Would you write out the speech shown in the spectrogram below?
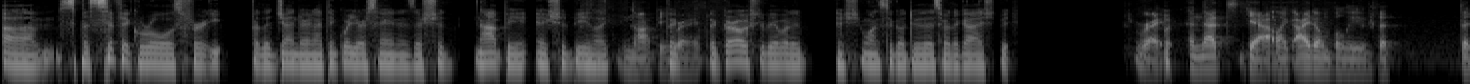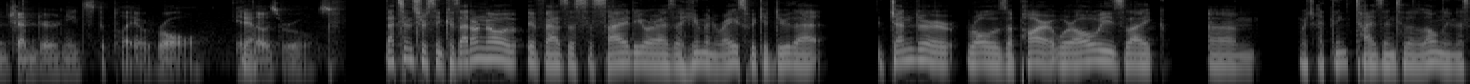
um, specific rules for for the gender, and I think what you're saying is there should not be. It should be like not be the right the girl should be able to if she wants to go do this, or the guy should be. right but- and that's yeah like i don't believe that the gender needs to play a role in Yeah. those rules That's interesting because I don't know if as a society or as a human race we could do that. Gender roles apart, we're always like, um, which I think ties into the loneliness.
